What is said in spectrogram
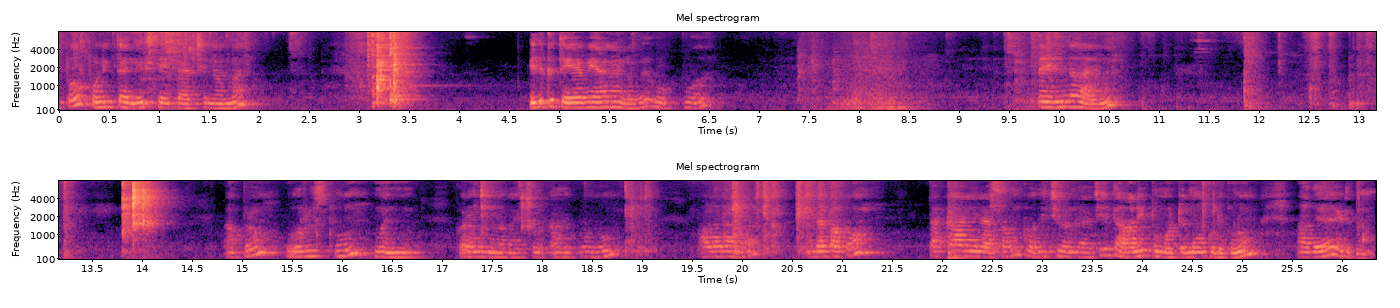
இப்போது புளி தண்ணி சேர்த்தாச்சு நம்ம. இதுக்கு தேவையான அளவு உப்பு வெங்காயம் அப்புறம் ஒரு ஸ்பூன் மண் குழம்பு மிளகாய் தூள் அது போதும். அவ்வளோதாங்க இந்த பக்கம் தக்காளி ரசம் கொதிச்சு வந்தாச்சு. தாளிப்பு மட்டும்தான் கொடுக்கணும். அதை எடுக்கணும்.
